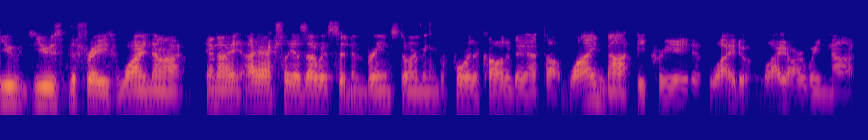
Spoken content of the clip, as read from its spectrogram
you used the phrase "why not," and I, I actually, as I was sitting and brainstorming before the call today, I thought, why not be creative? Why do why are we not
